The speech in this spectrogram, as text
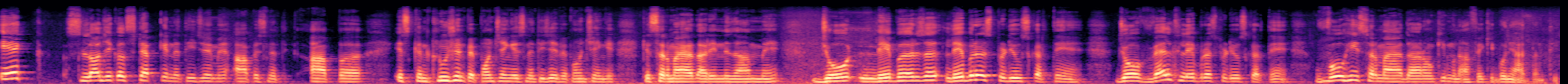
एक लॉजिकल स्टेप के नतीजे में आप इस नती, आप इस कंक्लूजन पे पहुँचेंगे, इस नतीजे पे पहुँचेंगे कि सरमायादारी निज़ाम में जो लेबर्स लेबरर्स प्रोड्यूस करते हैं, जो वेल्थ लेबरर्स प्रोड्यूस करते हैं, वो ही सरमायादारों की मुनाफे की बुनियाद बनती।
